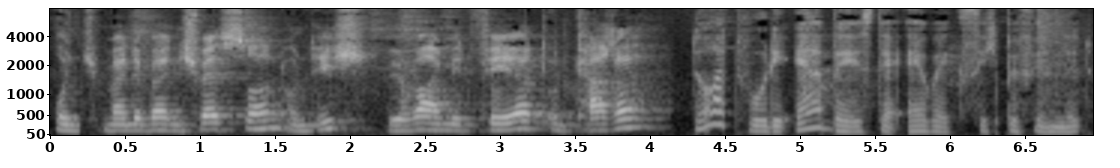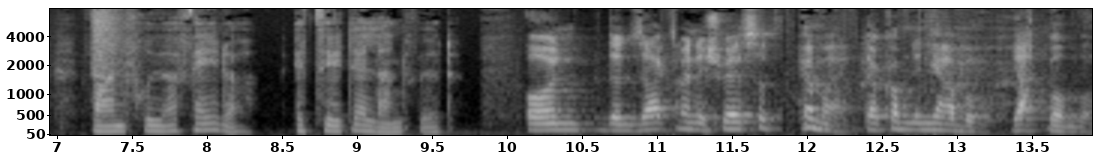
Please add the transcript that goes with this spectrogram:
Und meine beiden Schwestern und ich, wir waren mit Pferd und Karre. Dort, wo die Airbase der Airwax sich befindet, waren früher Felder, erzählt der Landwirt. Und dann sagt meine Schwester, hör mal, da kommt ein Jabo, Yachtbomber.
